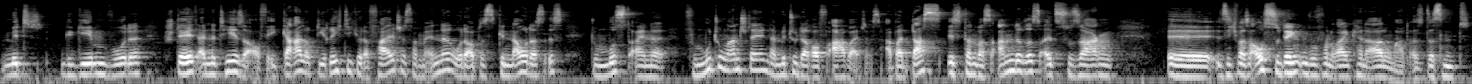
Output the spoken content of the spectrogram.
mitgegeben wurde, stellt eine These auf. Egal, ob die richtig oder falsch ist am Ende oder ob das genau das ist, du musst eine Vermutung anstellen, damit du darauf arbeitest. Aber das ist dann was anderes, als zu sagen, äh, sich was auszudenken, wovon rein keine Ahnung hat. Also das sind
